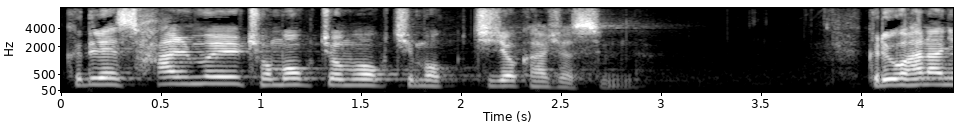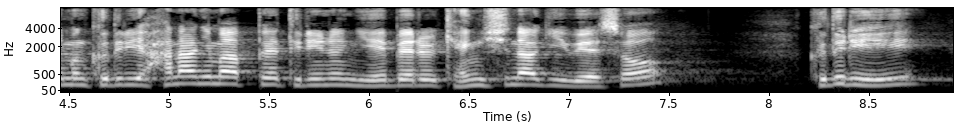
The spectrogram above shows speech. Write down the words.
그들의 삶을 조목조목 지적하셨습니다. 그리고 하나님은 그들이 하나님 앞에 드리는 예배를 갱신하기 위해서 그들이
